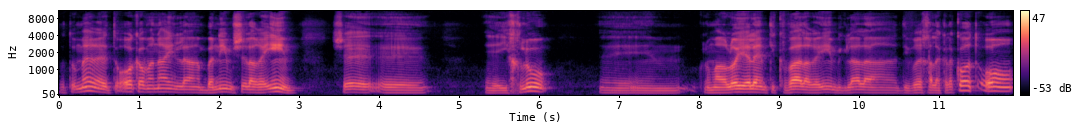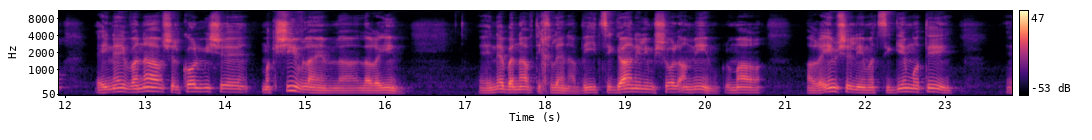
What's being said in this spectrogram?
זאת אומרת, או הכוונה היא לבנים של הרעים שיכלו, אה, כלומר לא יהיה להם תקווה לרעים בגלל דברי חלקלקות, או עיני בניו של כל מי שמקשיב להם לרעים. עיני בניו תכלנה, והציגני למשול עמים, כלומר הרעים שלי מציגים אותי אה,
